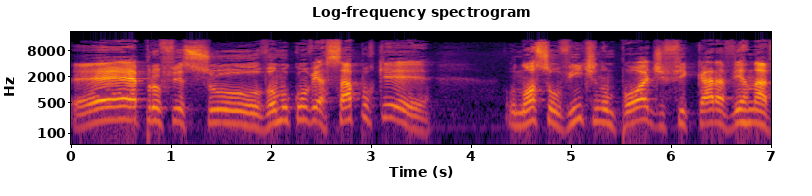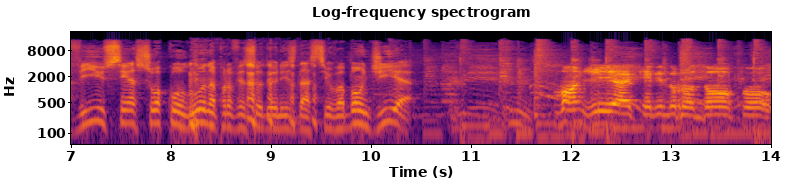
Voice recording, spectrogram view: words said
É, professor, vamos conversar porque o nosso ouvinte não pode ficar a ver navios sem a sua coluna, professor Dionísio da Silva. Bom dia. Bom dia, querido Rodolfo.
